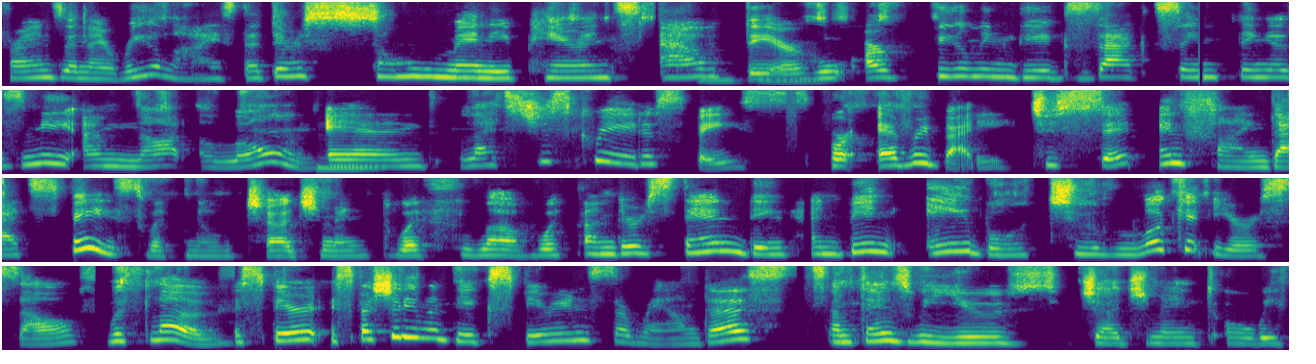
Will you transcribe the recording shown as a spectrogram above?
friends and I realized that there's so many parents out there who are feeling the exact same thing as me. I'm not alone. And let's just create a space for everybody to sit and find that space with no judgment, with love, with understanding, and being able to look at yourself with love, especially when the experience around us, sometimes we use judgment or we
